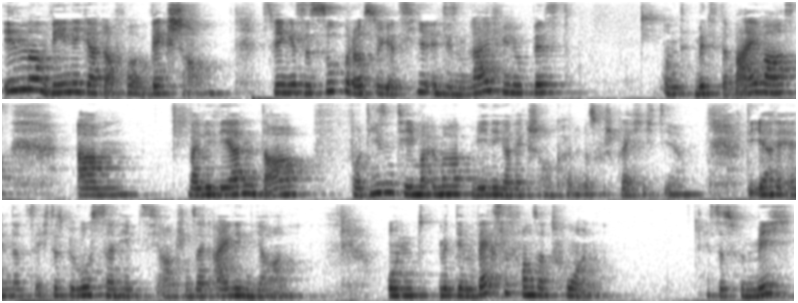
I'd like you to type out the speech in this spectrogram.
immer weniger davor wegschauen. Deswegen ist es super, dass du jetzt hier in diesem Live-Video bist und mit dabei warst, ähm, weil wir werden da vor diesem Thema immer weniger wegschauen können. Das verspreche ich dir. Die Erde ändert sich, das Bewusstsein hebt sich an, schon seit einigen Jahren. Und mit dem Wechsel von Saturn ist es für mich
